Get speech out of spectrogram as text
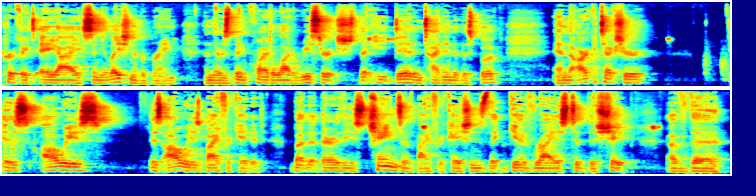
perfect AI simulation of a brain, and there's been quite a lot of research that he did and tied into this book, and the architecture is always is always bifurcated, but that there are these chains of bifurcations that give rise to the shape of the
